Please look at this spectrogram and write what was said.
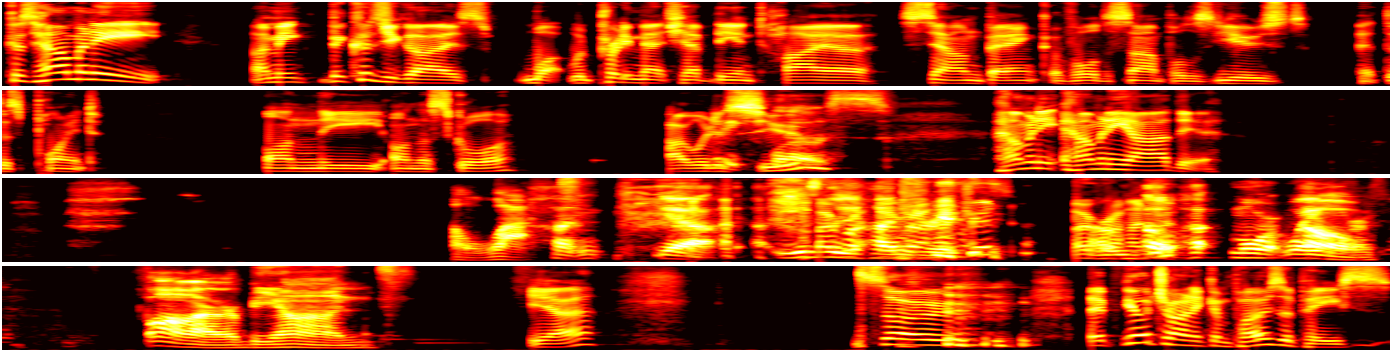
Because how many, I mean, because you guys, what, would pretty much have the entire sound bank of all the samples used at this point on the on the score, I would Pretty assume. close. How many how many are there? A lot. Hun- yeah, easily Over- over 100? Over Um, 100? oh, more, way Oh. more. Far beyond. Yeah. So if you're trying to compose a piece,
